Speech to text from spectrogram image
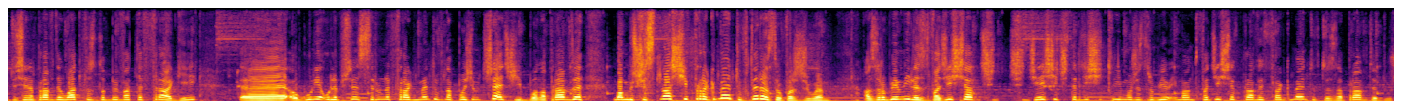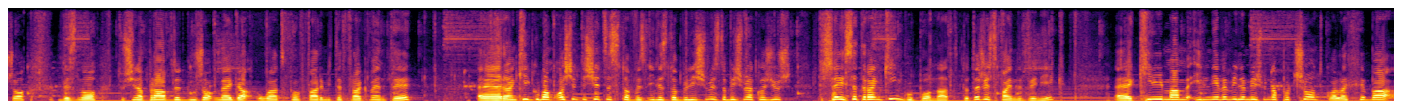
i tu się naprawdę łatwo zdobywa te fragi. E, ogólnie ulepszyłem serunę fragmentów na poziom trzeci, bo naprawdę mamy 16 fragmentów, teraz zauważyłem. A zrobiłem ile? Z 20, 30, 40 kili może zrobiłem i mam 20 wprawych fragmentów, to jest naprawdę dużo, więc no, tu się naprawdę dużo, mega łatwo farmi te fragmenty. E, rankingu mam 8100, więc ile zdobyliśmy? Zdobyliśmy jakoś już 600 rankingu ponad, to też jest fajny wynik. E, killi mamy, il, nie wiem ile mieliśmy na początku, ale chyba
